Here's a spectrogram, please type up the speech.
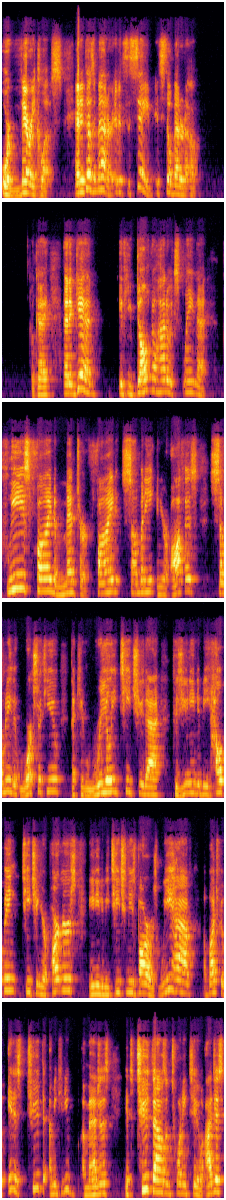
or very close. And it doesn't matter if it's the same, it's still better to own. Okay. And again, if you don't know how to explain that, please find a mentor, find somebody in your office somebody that works with you that can really teach you that because you need to be helping, teaching your partners. You need to be teaching these borrowers. We have a bunch of people. It is two. I mean, can you imagine this? It's 2022. I just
